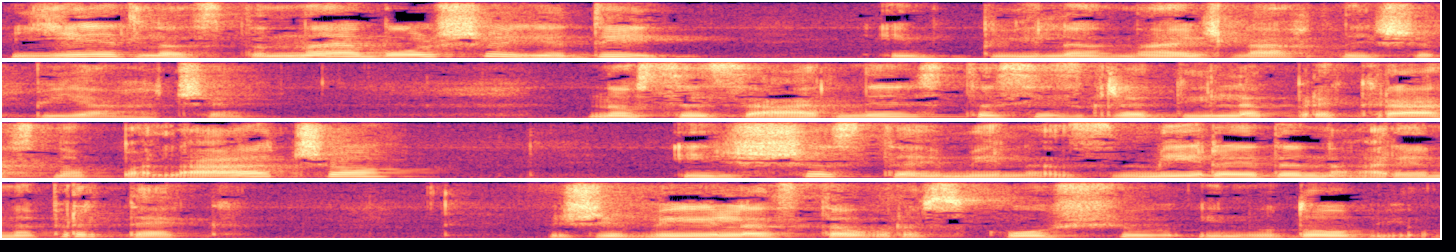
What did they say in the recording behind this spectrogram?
jedla sta najboljše jedi in pila najžlahtnejše pijače. Na vse zadnje sta si zgradila prekrasno palačo in še sta imela zmeraj denarja na pretek. Živela sta v razkošju in udobju.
